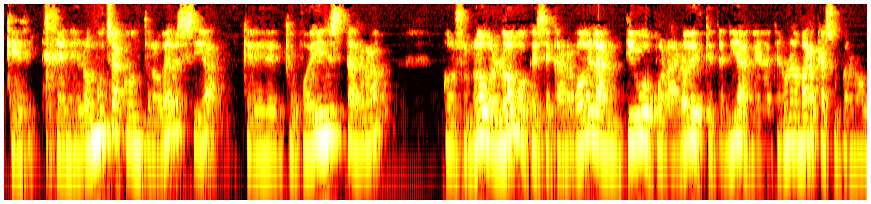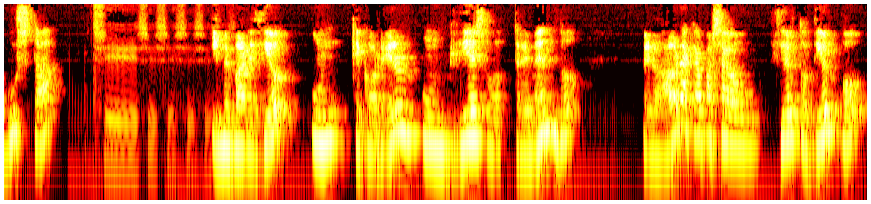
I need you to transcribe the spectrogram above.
que generó mucha controversia, que, que fue Instagram, con su nuevo logo, que se cargó el antiguo Polaroid que tenía, que era, que era una marca súper robusta, Sí, sí, sí, sí. sí. y me pareció un, que corrieron un riesgo tremendo, pero ahora que ha pasado cierto tiempo,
